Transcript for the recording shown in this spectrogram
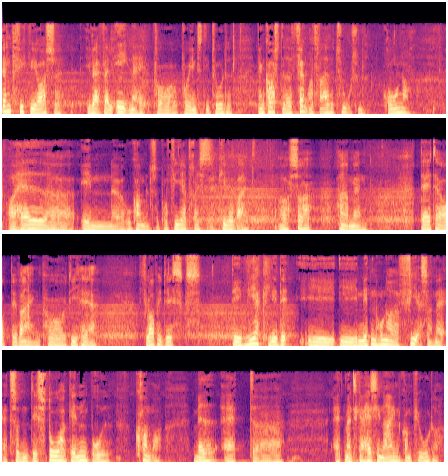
Dem fik vi også, i hvert fald en af på, på instituttet. Den kostede 35.000 kroner og havde øh, en øh, hukommelse på 64 kilobyte. Og så har man dataopbevaring på de her floppy disks. Det er virkelig det, i, i 1980'erne, at sådan det store gennembrud kommer med, at, øh, at man skal have sin egen computer.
